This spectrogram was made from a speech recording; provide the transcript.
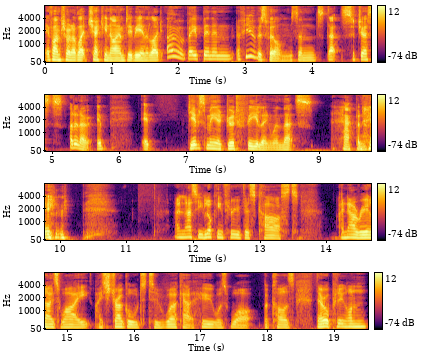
If I'm trying to like checking IMDb and they're like, oh, they've been in a few of his films, and that suggests I don't know it it gives me a good feeling when that's happening. And actually, looking through this cast, I now realise why I struggled to work out who was what because they're all putting on,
